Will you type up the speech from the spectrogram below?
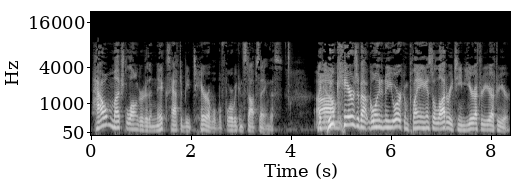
How much longer do the Knicks have to be terrible before we can stop saying this? Like Um, who cares about going to New York and playing against a lottery team year after year after year?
